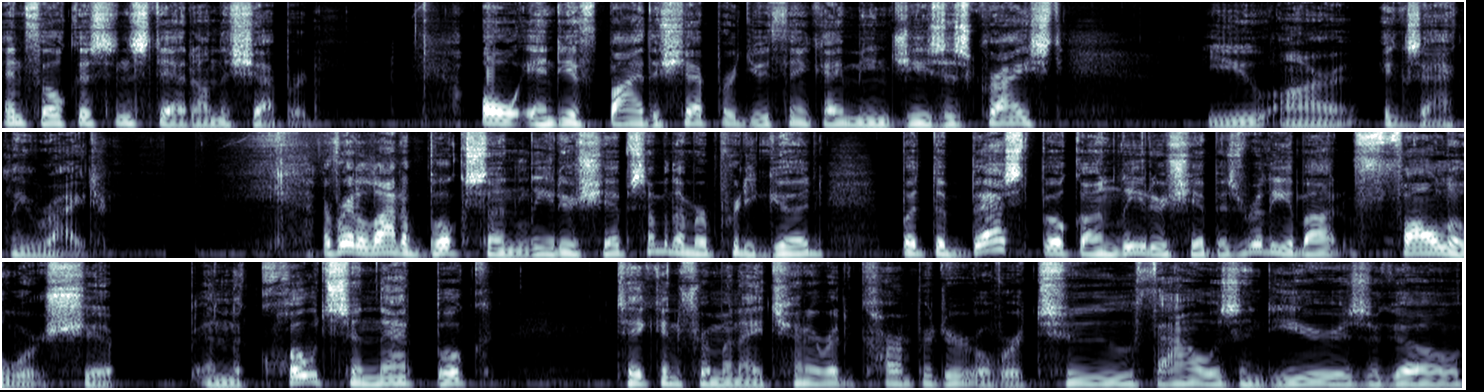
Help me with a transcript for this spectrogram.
and focus instead on the shepherd. Oh, and if by the shepherd you think I mean Jesus Christ, you are exactly right. I've read a lot of books on leadership. Some of them are pretty good, but the best book on leadership is really about followership. And the quotes in that book, taken from an itinerant carpenter over 2,000 years ago,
